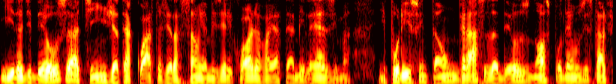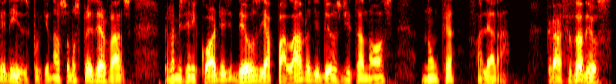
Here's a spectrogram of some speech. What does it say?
ira de Deus atinge até a quarta geração e a misericórdia vai até a milésima. E por isso, então, graças a Deus, nós podemos estar felizes, porque nós somos preservados pela misericórdia de Deus e a palavra de Deus dita a nós nunca falhará. Graças a Deus.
